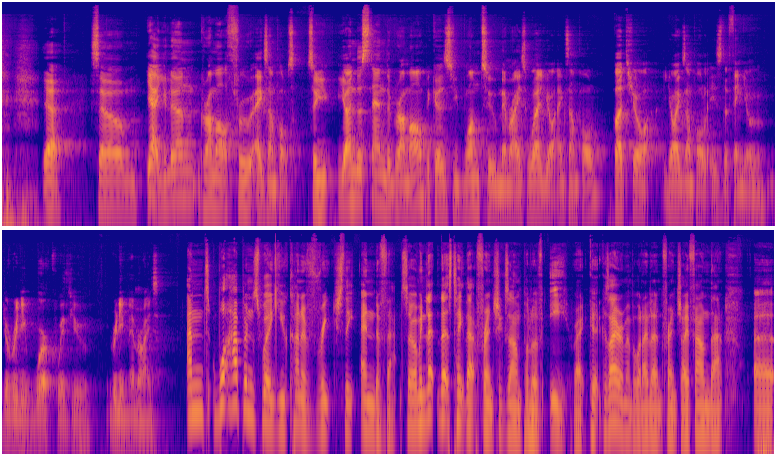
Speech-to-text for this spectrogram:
yeah. So yeah, you learn grammar through examples. So you, you understand the grammar because you want to memorize well your example, but your your example is the thing you you really work with, you really memorize. And what happens where you kind of reach the end of that? So, I mean, let, let's take that French example of E, right? Because I remember when I learned French, I found that uh,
